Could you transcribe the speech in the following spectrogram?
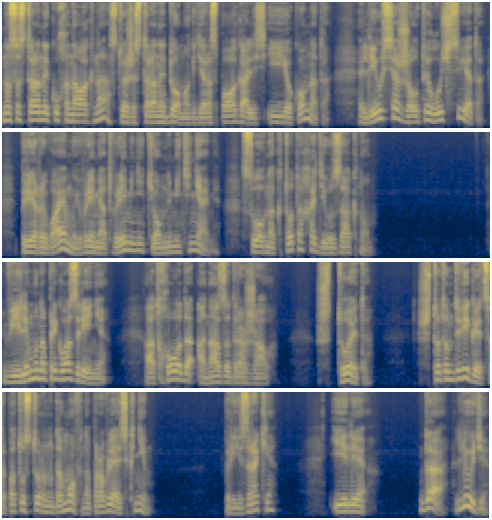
но со стороны кухонного окна, с той же стороны дома, где располагались и ее комната, лился желтый луч света, прерываемый время от времени темными тенями, словно кто-то ходил за окном. Вильяму напрягла зрение. От холода она задрожала. Что это? Что там двигается по ту сторону домов, направляясь к ним? Призраки? Или... Да, люди.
